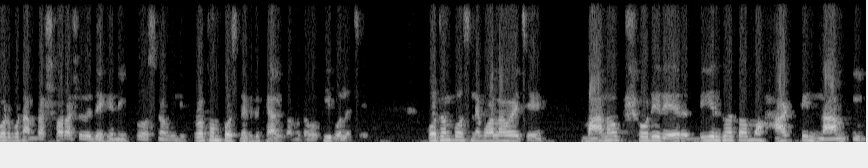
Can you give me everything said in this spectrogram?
করব না, আমরা সরাসরি দেখে নিই প্রশ্নগুলি। প্রথম প্রশ্নে একটু খেয়াল করো, দেখো কি বলেছে? প্রথম প্রশ্নে বলা হয়েছে মানব শরীরের দীর্ঘতম হাড়টির নাম কি?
